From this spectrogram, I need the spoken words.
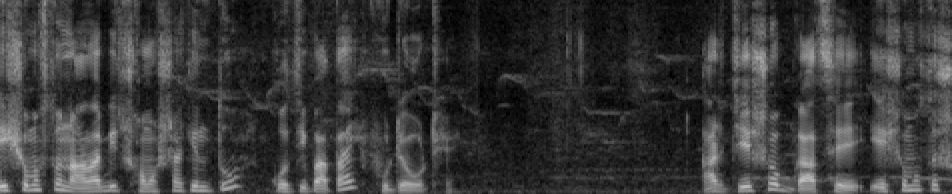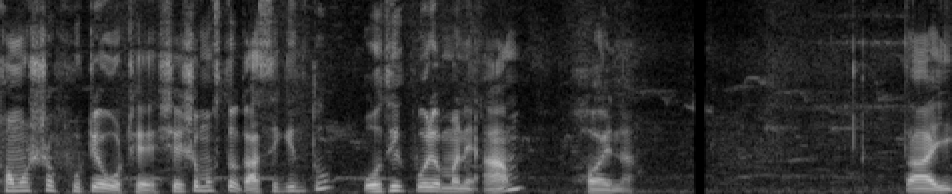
এই সমস্ত নানাবিধ সমস্যা কিন্তু কচি পাতায় ফুটে ওঠে। আর যেসব গাছে এই সমস্ত সমস্যা ফুটে ওঠে, সে সমস্ত গাছে কিন্তু অধিক পরিমাণে আম হয় না। তাই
